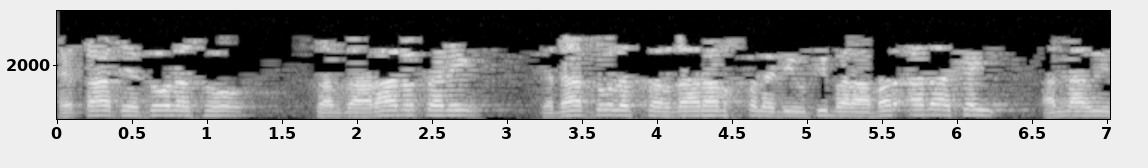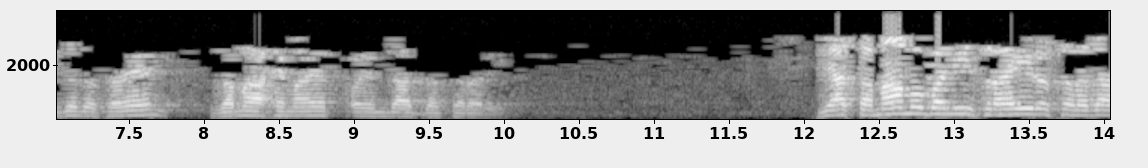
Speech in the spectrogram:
خطاب یې دولسو سردارانو ته دی که دا دولس سرداران خپله ډیوټي برابر ادا کوي الله وی زه د سره یم زما حمایت او امداد د سره دی یا تمامو بني اسرائیلو سره دا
